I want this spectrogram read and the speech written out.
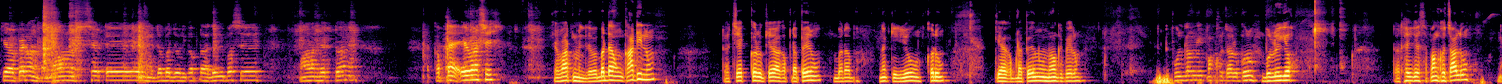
કેવા પહેરવાનું પણ જવાનું સેટે ને ડબલ જોડી કપડાં લેવી પડશે. મારા બેગ તો ને કપડાં એવા છે કે વાત મિનિટ હવે બધા હું કાઢી લઉં. તો ચેક કરું કેવા કપડાં પહેરું. બરાબર. નક્કી એવું કરું. કેવા કપડાં પહેરું ન કે પહેરું ફૂલ ગમની પંખો ચાલુ કરું, ભૂલી ગયો. તો થઈ ગયો છે પંખો ચાલુ. ને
